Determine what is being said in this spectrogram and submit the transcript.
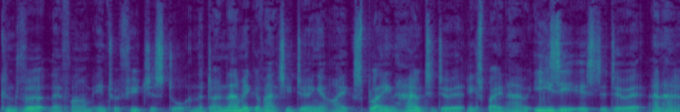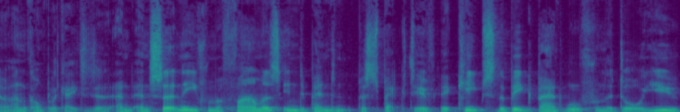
convert their farm into a future store. And the dynamic of actually doing it, I explain how to do it, explain how easy it is to do it, and how uncomplicated it. And and certainly from a farmer's independent perspective, it keeps the big bad wolf from the door. You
